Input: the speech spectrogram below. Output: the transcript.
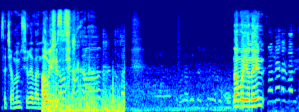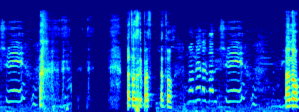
Ça tire même sur Evan. Ah oui, je sais. non, moi, il y en a une... Ma mère, elle va me tuer. Attends, c'est pas... Attends. Ma mère, elle va me tuer. Ah non,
